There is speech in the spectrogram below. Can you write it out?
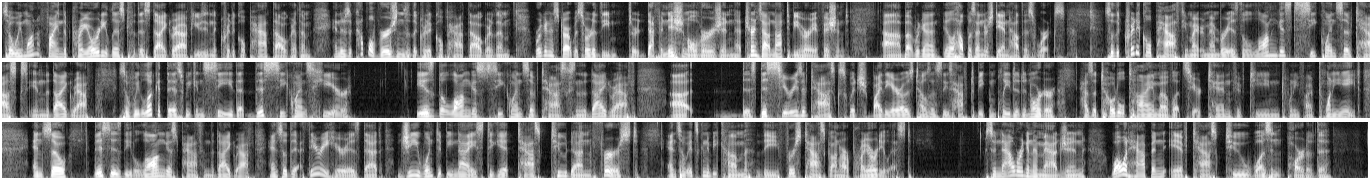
So we want to find the priority list for this digraph using the critical path algorithm, and there's a couple versions of the critical path algorithm. We're going to start with sort of the sort of definitional version that turns out not to be very efficient. Uh, but we're gonna, it'll help us understand how this works. So the critical path, you might remember, is the longest sequence of tasks in the digraph. So if we look at this, we can see that this sequence here is the longest sequence of tasks in the digraph. Uh, this, this series of tasks, which by the arrows tells us these have to be completed in order, has a total time of, let's see here, 10, 15, 25, 28. And so, this is the longest path in the digraph. And so the theory here is that, gee, wouldn't it be nice to get task 2 done first? And so it's going to become the first task on our priority list. So now we're going to imagine what would happen if task 2 wasn't part of the,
